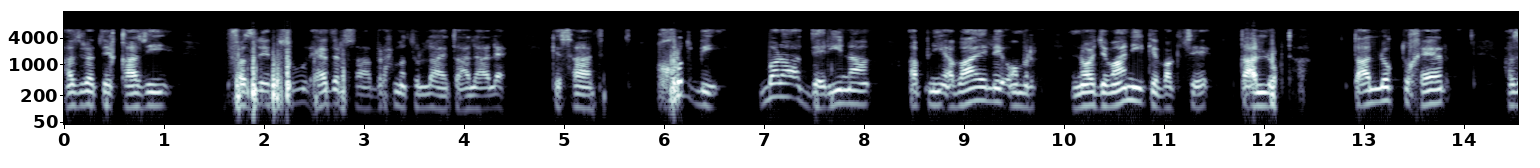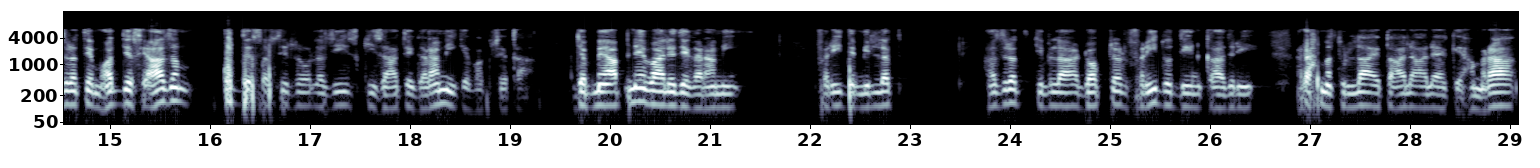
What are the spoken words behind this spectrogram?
حضرت قاضی فضل رسول حیدر صاحب رحمۃ اللہ تعالی علیہ کے ساتھ خود بھی بڑا دیرینہ اپنی اوائل عمر نوجوانی کے وقت سے تعلق تھا۔ تعلق تو خیر حضرت محدث اعظم قدس سر العزیز کی ذات گرامی کے وقت سے تھا۔ جب میں اپنے والد گرامی فرید ملت حضرت قبلہ ڈاکٹر فرید الدین قادری رحمت اللہ تعالی علیہ کے ہمراہ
